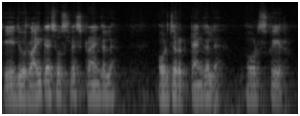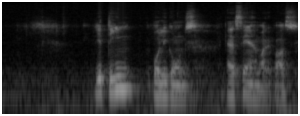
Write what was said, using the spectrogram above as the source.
कि ये जो राइट एसोसलेस ट्रायंगल है और जो रेक्टेंगल है और स्क्वेयर ये तीन पॉलीगोन्स ऐसे हैं हमारे पास,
